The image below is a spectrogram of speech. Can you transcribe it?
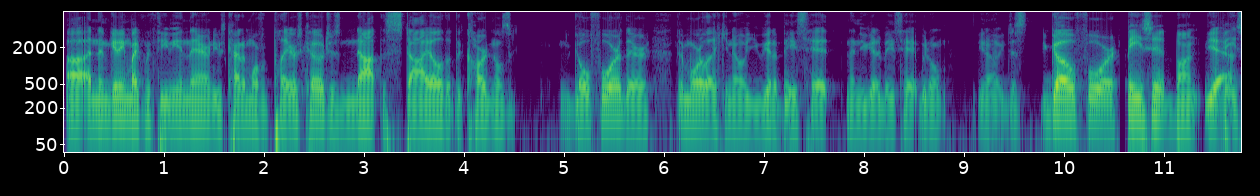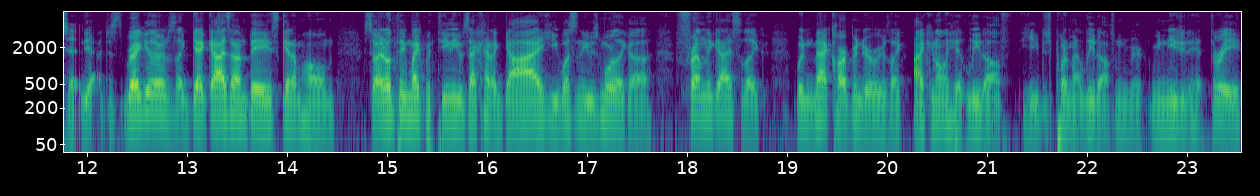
uh, and then getting Mike Matheny in there, and he was kind of more of a player's coach, is not the style that the Cardinals go for. They're they're more like you know, you get a base hit, and then you get a base hit. We don't. You know, you just you go for base hit, bunt, yeah, base hit. Yeah, just regular, just like get guys on base, get them home. So I don't think Mike Matheny was that kind of guy. He wasn't. He was more like a friendly guy. So like when Matt Carpenter was like, I can only hit leadoff, he just put him at leadoff, and we're, we need you to hit three.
